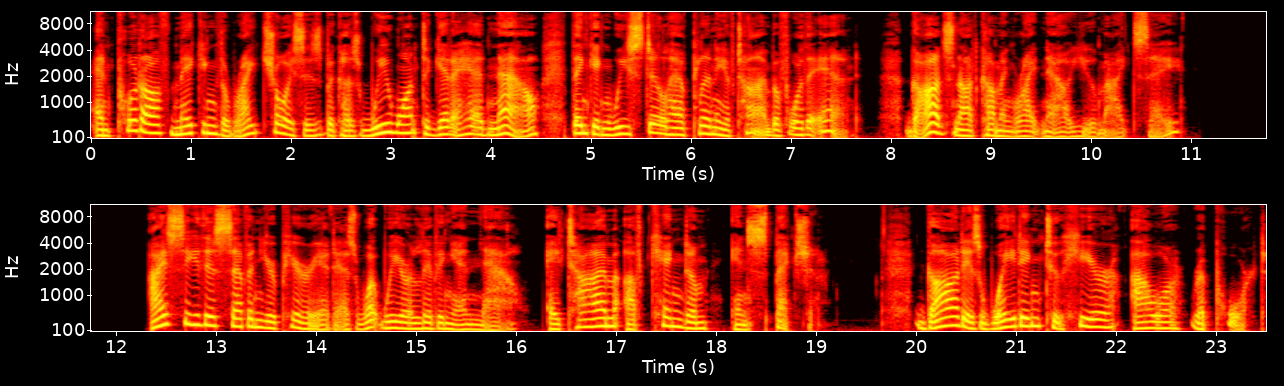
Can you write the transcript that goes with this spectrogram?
and put off making the right choices because we want to get ahead now, thinking we still have plenty of time before the end, God's not coming right now, you might say. I see this seven year period as what we are living in now, a time of kingdom inspection. God is waiting to hear our report,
